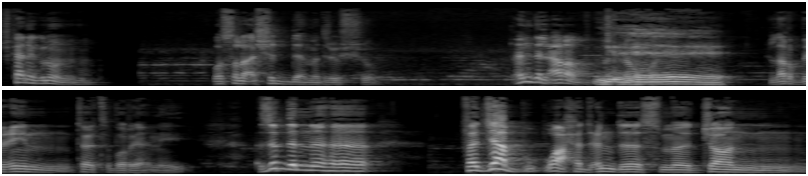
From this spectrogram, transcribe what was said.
إيش كانوا يقولون؟ وصل أشدة مدري وشو. عند العرب إيه. ال 40 تعتبر يعني زبدة إنه فجاب واحد عنده اسمه جون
